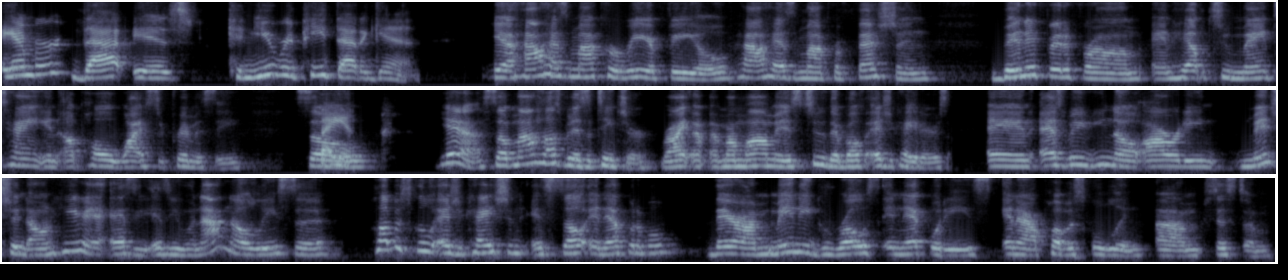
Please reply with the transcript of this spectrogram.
Amber, that is, can you repeat that again? Yeah, how has my career field, how has my profession benefited from and helped to maintain and uphold white supremacy? So, Bam. yeah, so my husband is a teacher, right? And my mom is too. They're both educators. And as we, you know, already mentioned on here, as, as you and I know, Lisa, public school education is so inequitable. There are many gross inequities in our public schooling um, system.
